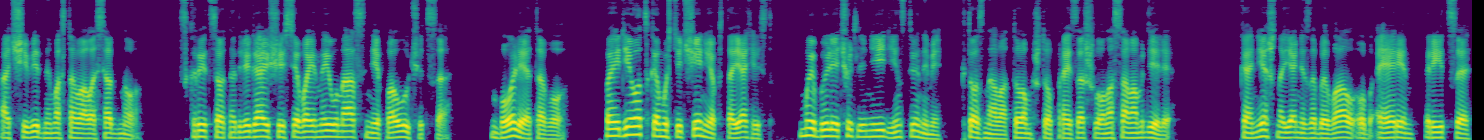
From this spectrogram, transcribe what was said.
Очевидным оставалось одно – скрыться от надвигающейся войны у нас не получится. Более того, по идиотскому стечению обстоятельств мы были чуть ли не единственными, кто знал о том, что произошло на самом деле. Конечно, я не забывал об Эрин, Рице,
